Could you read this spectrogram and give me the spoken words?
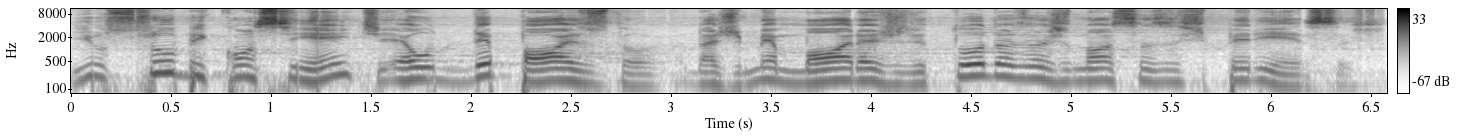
E o subconsciente é o depósito das memórias de todas as nossas experiências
